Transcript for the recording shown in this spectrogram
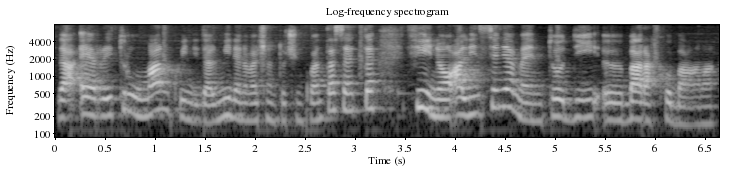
da Harry Truman quindi dal 1957 fino all'insediamento di eh, Barack Obama.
